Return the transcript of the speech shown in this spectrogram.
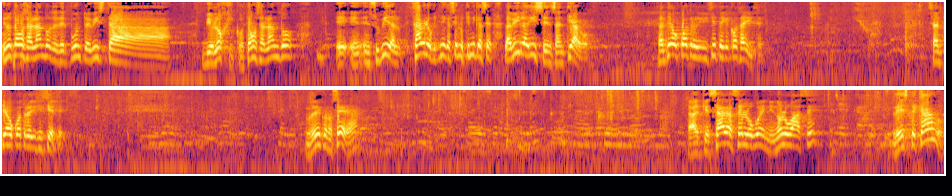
Y no estamos hablando desde el punto de vista biológico, estamos hablando eh, en, su vida, sabe lo que tiene que hacer, lo tiene que hacer. La Biblia dice en Santiago, Santiago 4.17, ¿qué cosa dice? Santiago 4.17. Lo debe conocer, ¿ah? Al que sabe hacer lo bueno y no lo hace, le es pecado.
